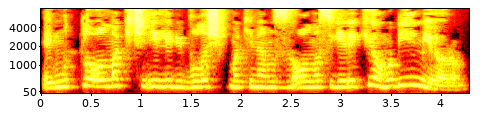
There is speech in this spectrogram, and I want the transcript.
E, mutlu olmak için illa bir bulaşık makinamızın olması gerekiyor mu bilmiyorum.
